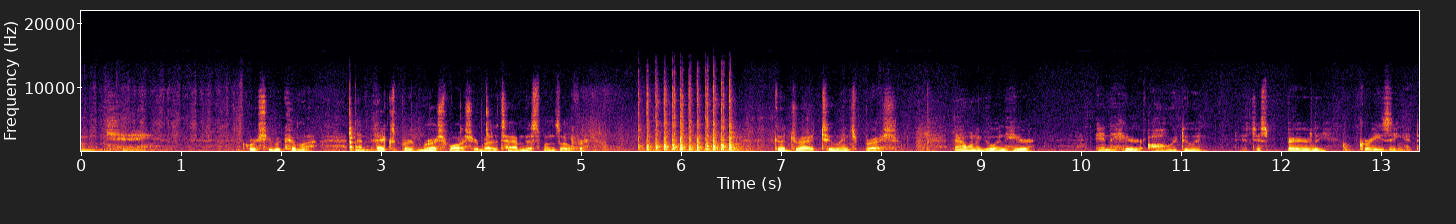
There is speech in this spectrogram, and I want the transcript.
Okay. Of course, you become a, an expert brush washer by the time this one's over. Good dry two inch brush. Now I want to go in here, and here all we're doing is just barely grazing it.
